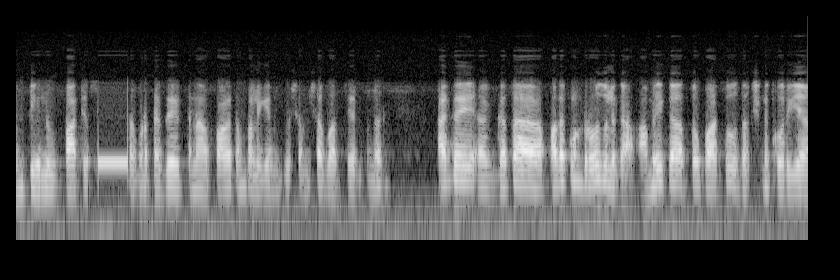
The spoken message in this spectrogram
ఎంపీలు పార్టీ కూడా పెద్ద ఎత్తున స్వాగతం పలికేందుకు శంషాబాద్ చేరుకున్నారు. అయితే గత పదకొండు రోజులుగా అమెరికాతో పాటు దక్షిణ కొరియా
